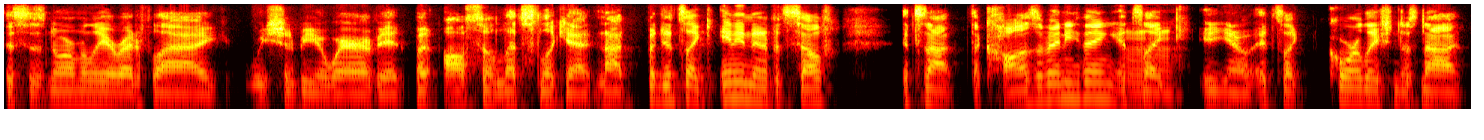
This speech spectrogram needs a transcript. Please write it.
this is normally a red flag. We should be aware of it. But also let's look at not but it's like in and of itself it's not the cause of anything. It's Mhm. like you know it's like correlation does not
